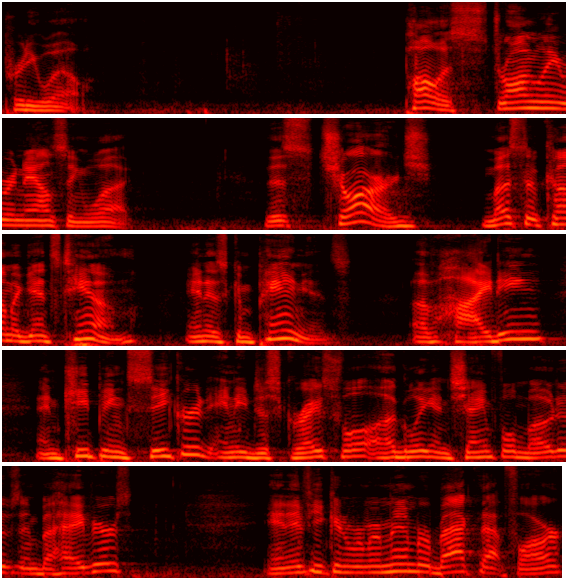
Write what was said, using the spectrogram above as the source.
pretty well. Paul is strongly renouncing what? This charge must have come against him and his companions of hiding and keeping secret any disgraceful, ugly, and shameful motives and behaviors. And if you can remember back that far,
